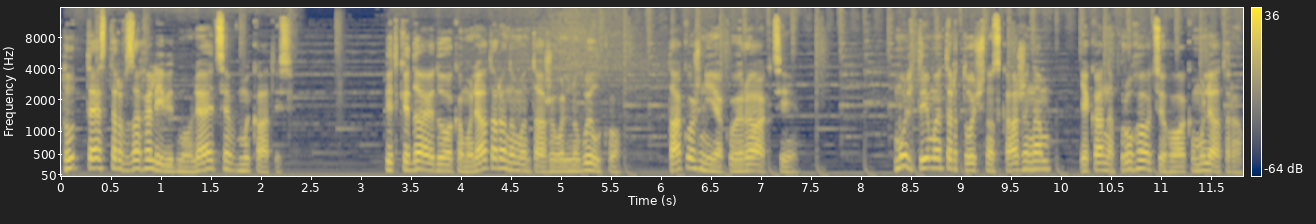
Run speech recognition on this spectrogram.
Тут тестер взагалі відмовляється вмикатись. Підкидаю до акумулятора навантажувальну вилку. Також ніякої реакції. Мультиметр точно скаже нам, яка напруга у цього акумулятора.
